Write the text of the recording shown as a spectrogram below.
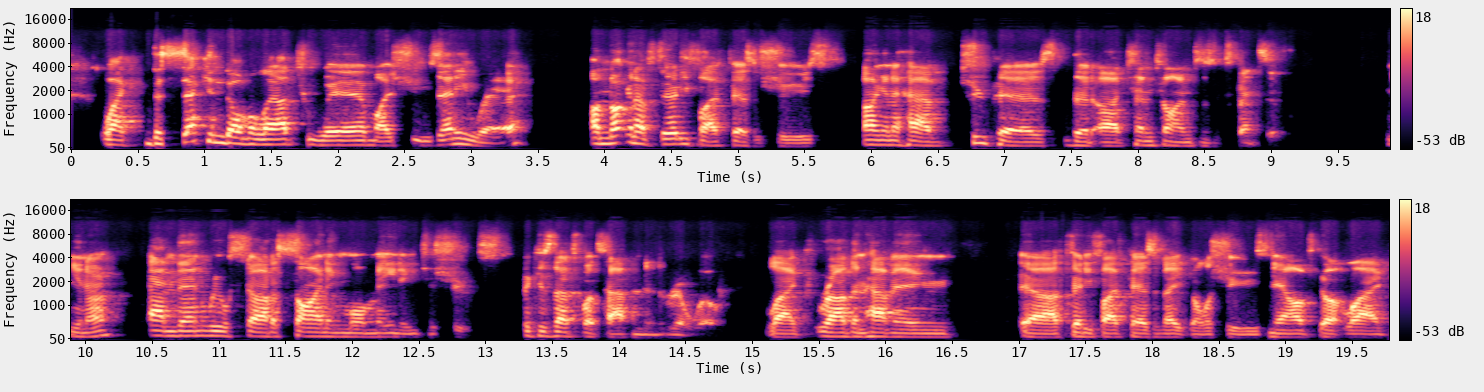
like the second I'm allowed to wear my shoes anywhere, I'm not going to have 35 pairs of shoes. I'm going to have two pairs that are 10 times as expensive, you know? And then we'll start assigning more meaning to shoes because that's what's happened in the real world. Like rather than having uh, 35 pairs of $8 shoes, now I've got like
